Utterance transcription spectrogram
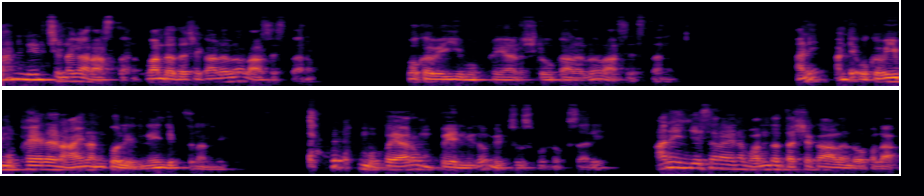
దాన్ని నేను చిన్నగా రాస్తాను. వంద దశకాలలో రాసేస్తాను. ఒక వెయ్యి ముప్పై ఆరు శ్లోకాలలో రాసేస్తాను. అని అంటే ఒక వెయ్యి ముప్పై ఆరు ఆయన అనుకోలేదు. నేను చెప్తున్నాను మీకు. ముప్పై ఆరు ముప్పై ఎనిమిదో మీరు చూసుకోండి ఒకసారి. అని ఏం చేశారు ఆయన? వంద దశకాల లోపల.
